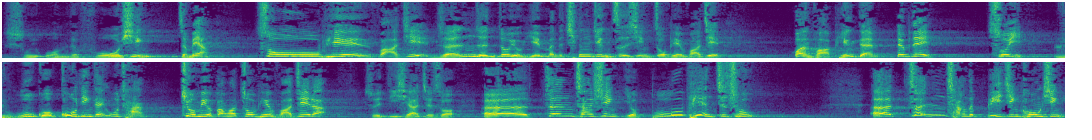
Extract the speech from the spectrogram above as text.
所以我们的佛性怎么样？周遍法界，人人都有圆满的清净自信，周遍法界，万法平等，对不对？所以如果固定在无常，就没有办法周遍法界了。所以底下就说，而真常性有不骗之处。而真常的毕竟空性，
